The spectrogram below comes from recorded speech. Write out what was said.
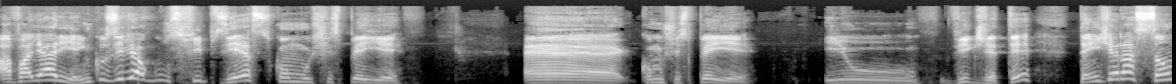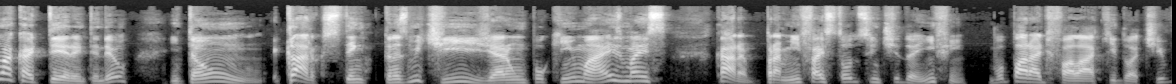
avaliaria. Inclusive alguns FIPS como o XPIE, é, como o XPIE e o VIG-GT tem geração na carteira, entendeu? Então, é claro que você tem que transmitir, gera um pouquinho mais, mas, cara, para mim faz todo sentido aí. Enfim, vou parar de falar aqui do ativo.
